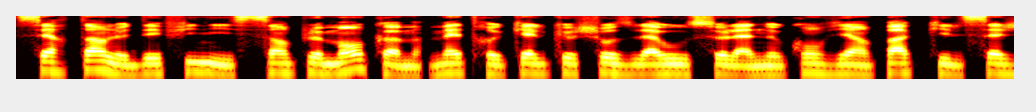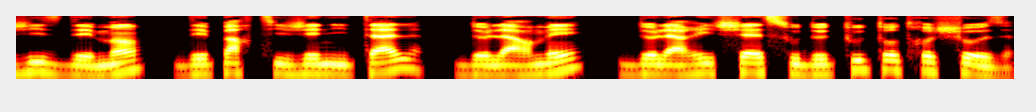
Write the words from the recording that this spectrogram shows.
Certains le définissent simplement comme mettre quelque chose là où cela ne convient pas, qu'il s'agisse des mains, des parties génitales, de l'armée, de la richesse ou de toute autre chose.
